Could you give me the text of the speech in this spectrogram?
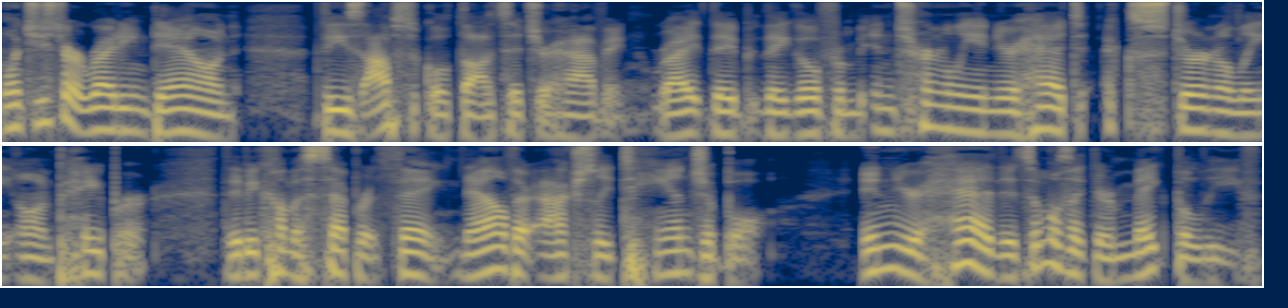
once you start writing down these obstacle thoughts that you're having, right? They they go from internally in your head to externally on paper. They become a separate thing. Now they're actually tangible. In your head, it's almost like they're make believe,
